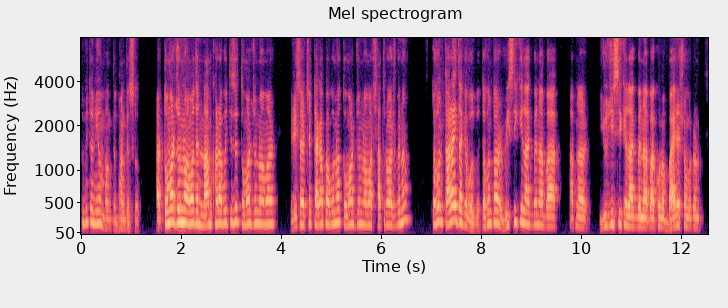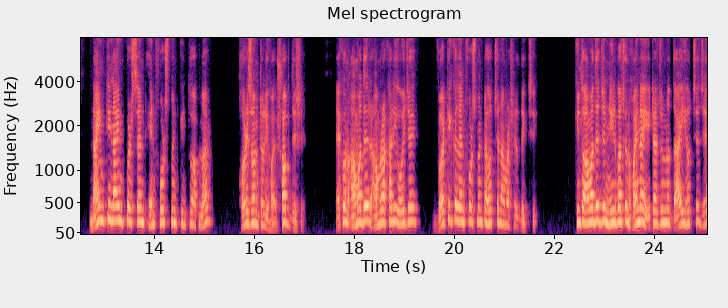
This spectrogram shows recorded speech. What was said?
তুমি তো নিয়ম ভাঙতে, ভাঙতেছো। আর তোমার জন্য আমাদের নাম খারাপ হইতেছে, তোমার জন্য আমার রিসার্চের টাকা পাবো না, তোমার জন্য আমার ছাত্র আসবে না। তখন তারাই তাকে বলবে। তখন তো আর ভিসি কে লাগবে না বা আপনার ইউজিসি কে লাগবে না বা কোনো বাইরের সংগঠন। নাইনটি নাইন পার্সেন্ট এনফোর্সমেন্ট কিন্তু আপনার হরিজন্টালি হয়, সব দেশে। এখন আমাদের, আমরা খালি ওই যে ভার্টিক্যাল এনফোর্সমেন্টটা হচ্ছে না, আমরা সেটা দেখছি। কিন্তু আমাদের যে নির্বাচন হয় নাই, এটার জন্য দায়ী হচ্ছে যে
